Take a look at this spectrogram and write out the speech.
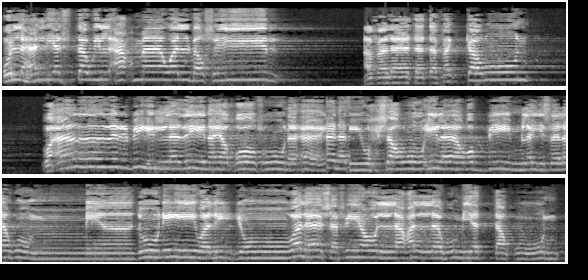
قل هل يستوي الأعمى والبصير أفلا تتفكرون وأنذر به الذين يخافون آيانا يحشروا إلى ربهم ليس لهم من دونه ولي ولا شفيع لعلهم يتقون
